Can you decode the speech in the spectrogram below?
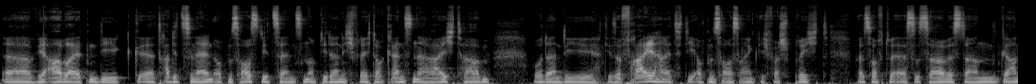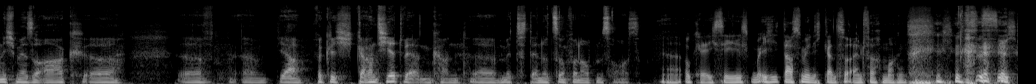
wir arbeiten, die traditionellen Open Source Lizenzen, ob die da nicht vielleicht auch Grenzen erreicht haben, wo dann die, diese Freiheit, die Open Source eigentlich verspricht, bei Software Software as a Service dann gar nicht mehr so arg äh, äh, äh, ja, wirklich garantiert werden kann äh, mit der Nutzung von Open Source. Ja, okay, ich sehe, ich darf es mir nicht ganz so einfach machen. ich,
